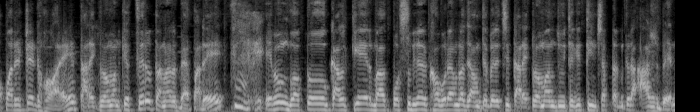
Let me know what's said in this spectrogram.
অপারেটেড হয় তারেক রহমানকে ফেরত আনার ব্যাপারে এবং গত কালকের বা পরশু দিনের খবরে আমরা জানতে পেরেছি তারেক রহমান দুই থেকে তিন সপ্তাহের ভিতরে আসবেন।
